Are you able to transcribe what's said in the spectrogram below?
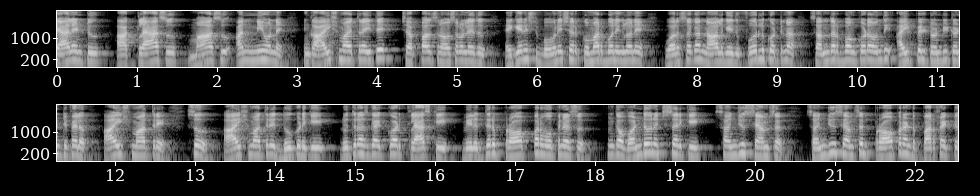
టాలెంట్ ఆ క్లాసు మాసు అన్నీ ఉన్నాయి. ఇంకా ఆయుష్ మాత్ర అయితే చెప్పాల్సిన అవసరం లేదు. అగేనిస్ట్ భువనేశ్వర్ కుమార్ బౌలింగ్లోనే వరుసగా నాలుగైదు ఫోర్లు కొట్టిన సందర్భం కూడా ఉంది ఐపీఎల్ ట్వంటీ ట్వంటీ ఫైవ్లో ఆయుష్ మాత్రే. సో ఆయుష్ మాత్రే దూకుడికి రుతురాజ్ గైక్వాడ్ క్లాస్కి వీళ్ళిద్దరు ప్రాపర్ ఓపెనర్స్. ఇంకా వన్ డౌన్ వచ్చేసరికి Sanju Samson. Sanju Samson proper and perfect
